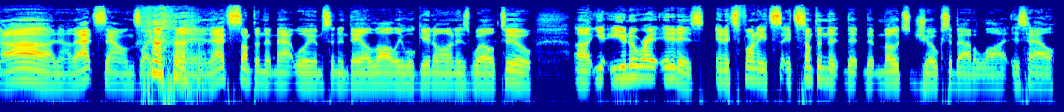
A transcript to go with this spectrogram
Ah, now that sounds like a plan. That's something that Matt Williamson and Dale Lolley will get on as well too. Uh, you, you know, right? It is, and it's funny. It's it's something that that, that Moats jokes about a lot. Is how,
